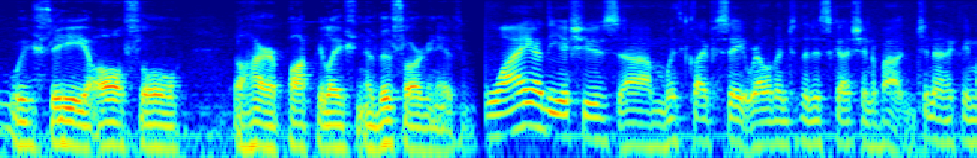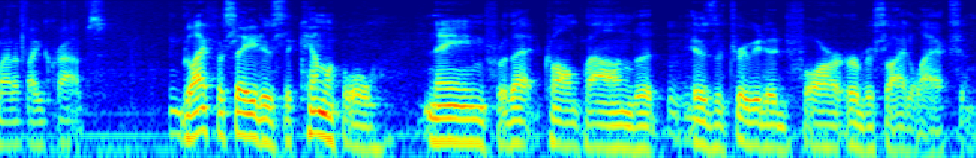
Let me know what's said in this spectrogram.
we see also the higher population of this organism. Why are the issues um, with glyphosate relevant to the discussion about genetically modified crops? Glyphosate is the chemical name for that compound that Mhm. is attributed for herbicidal action.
